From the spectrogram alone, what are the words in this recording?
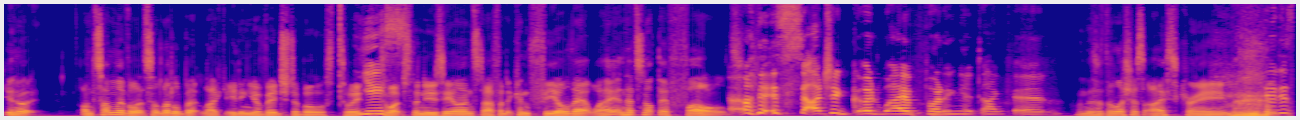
you know, on some level, it's a little bit like eating your vegetables to eat, Yes. to watch the New Zealand stuff, and it can feel that way, and that's not their fault. oh, that is such a good way of putting it, Duncan. And there's a delicious ice cream. It is,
